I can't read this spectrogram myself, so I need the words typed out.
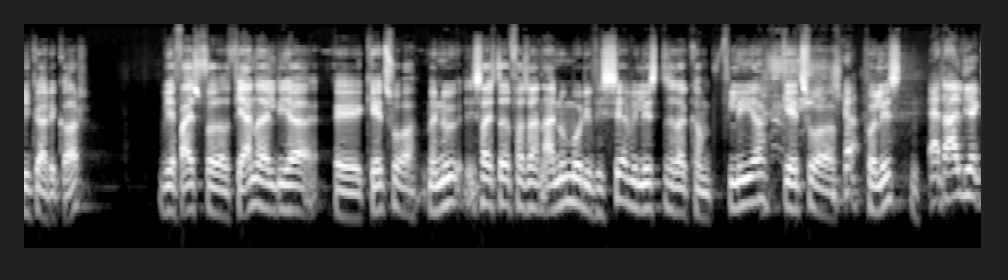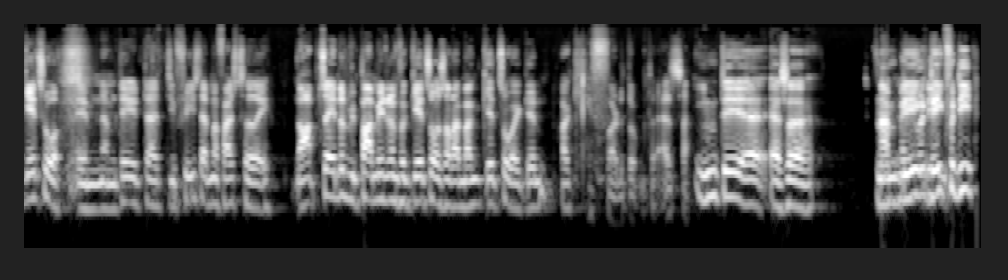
vi gør det godt. Vi har faktisk fået fjernet alle de her øh, ghettoer, men nu, så i stedet for sådan, nej, nu modificerer vi listen, så der kommer flere ghettoer Ja. på listen. Ja, der er alle de her ghettoer. Øhm, det, der, de fleste af dem er faktisk taget af. Nå, så ændrer vi bare midten for ghettoer, så er der mange ghettoer igen. Hold kæft, hvor er det dumt, altså. Jamen det er, altså... Nej, men, Men det, er, ikke, det- er ikke fordi...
